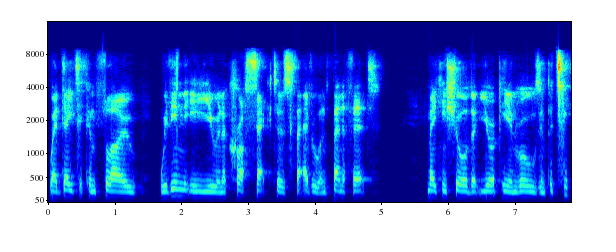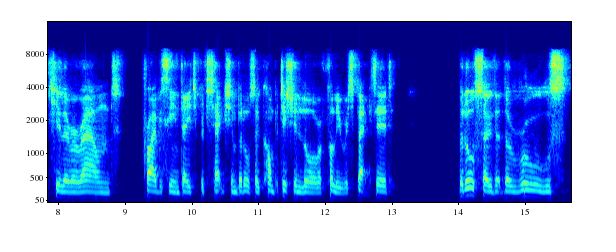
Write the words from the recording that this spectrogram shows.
where data can flow within the EU and across sectors for everyone's benefit, making sure that European rules, in particular around privacy and data protection, but also competition law, are fully respected, but also that the rules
